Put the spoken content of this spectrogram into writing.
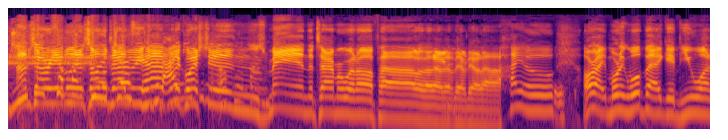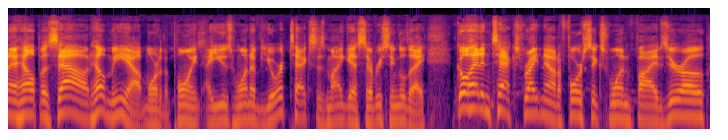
You I'm sorry, Emily. someone That's all the time we have I for the need to- okay, questions. Man, the timer went off. Ah, Hi-yo. All right, Morning Wolfpack, if you want to help us out, help me out, more to the point, I use one of your texts as my guest every single day. Go ahead and text right now to 46150.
